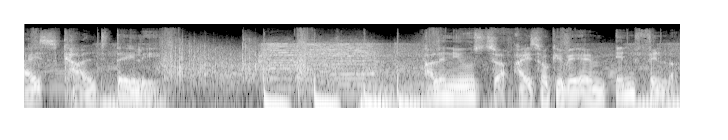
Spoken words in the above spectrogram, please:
Eiskalt Daily. Alle News zur Eishockey-WM in Finnland.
